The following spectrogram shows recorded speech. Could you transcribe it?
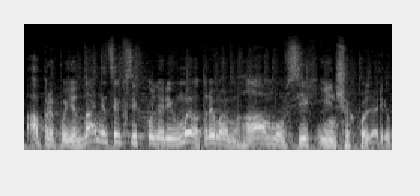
А при поєднанні цих всіх кольорів ми отримаємо гамму всіх інших кольорів.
